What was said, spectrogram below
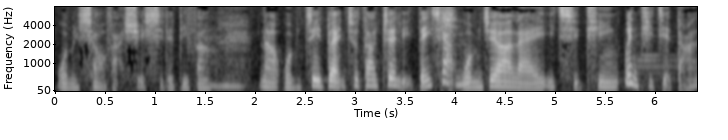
我们效法学习的地方。嗯”那我们这一段就到这里，等一下我们就要来一起听问题解答。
